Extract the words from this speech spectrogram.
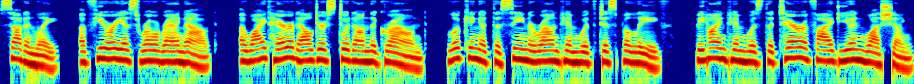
Suddenly, a furious roar rang out. A white-haired elder stood on the ground, looking at the scene around him with disbelief. Behind him was the terrified Yun Wusheng.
